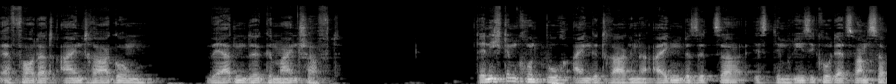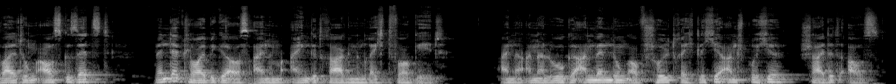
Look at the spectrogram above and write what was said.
erfordert Eintragung (werdende Gemeinschaft). Der nicht im Grundbuch eingetragene Eigenbesitzer ist dem Risiko der Zwangsverwaltung ausgesetzt, wenn der Gläubiger aus einem eingetragenen Recht vorgeht. Eine analoge Anwendung auf schuldrechtliche Ansprüche scheidet aus.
